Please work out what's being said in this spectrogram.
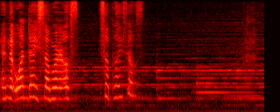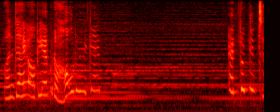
and that one day somewhere else, someplace else, one day I'll be able to hold her again and look into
